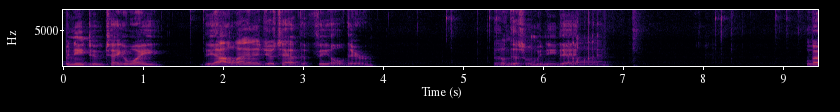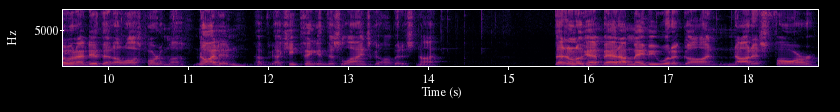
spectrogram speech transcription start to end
we need to take away the outline and just have the fill there. But on this one, we need the outline. Well, when I did that, I lost part of my, no, I didn't. I, I keep thinking this line's gone, but it's not. That didn't look that bad. I maybe would have gone not as far,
